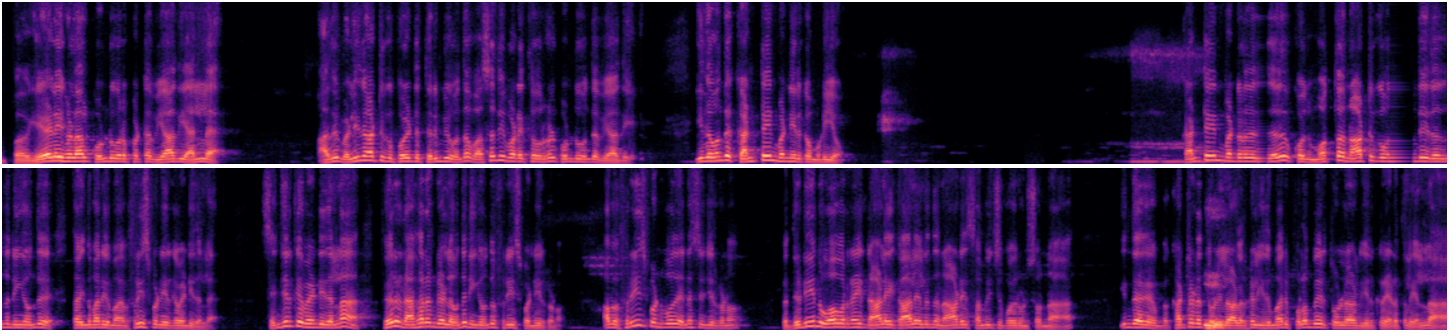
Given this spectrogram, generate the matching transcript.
இப்போ ஏழைகளால் கொண்டு வரப்பட்ட வியாதி அல்ல. அது வெளிநாட்டுக்கு போயிட்டு திரும்பி வந்த வசதி படைத்தவர்கள் கொண்டு வந்த வியாதி. இதை வந்து கண்டெயின் பண்ணியிருக்க முடியும். கண்டெயின் பண்றதுங்கிறது கொஞ்சம் மொத்த நாட்டுக்கு வந்து இதை வந்து நீங்க வந்து இந்த மாதிரி ஃப்ரீஸ் பண்ணியிருக்க வேண்டியதில்லை. செஞ்சிருக்க வேண்டியதெல்லாம் பெரு நகரங்கள்ல வந்து நீங்க வந்து ஃப்ரீஸ் பண்ணியிருக்கணும். அப்ப ஃப்ரீஸ் பண்ணும்போது என்ன செஞ்சிருக்கணும்? இப்ப திடீர்னு ஓவர் நைட் நாளை காலையில இருந்து நாடே சமைச்சு போயிரும்னு சொன்னா இந்த கட்டட. தொழிலாளர்கள் இது மாதிரி புலம்பெயர் தொழிலாளர்கள் இருக்கிற இடத்துல எல்லாம்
